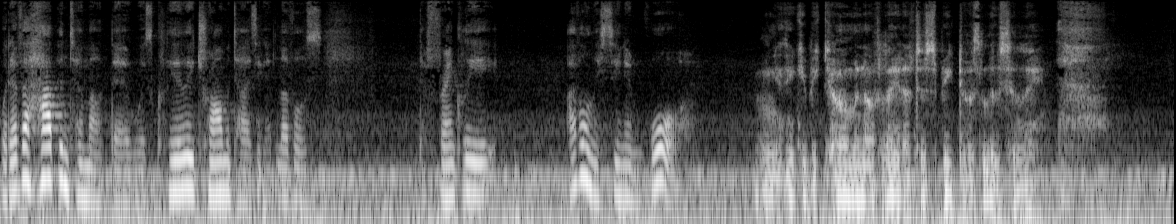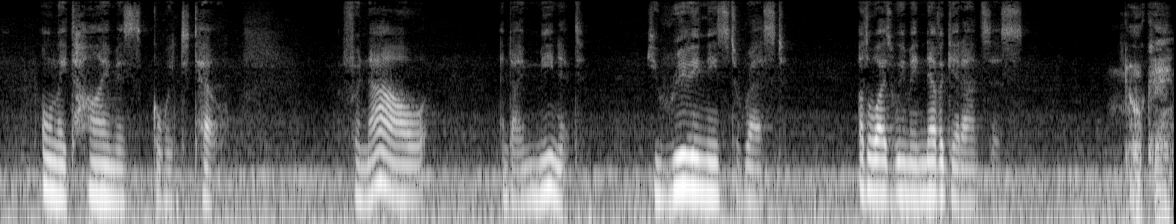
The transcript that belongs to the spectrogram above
Whatever happened to him out there was clearly traumatizing at levels that, frankly, I've only seen in war. You think he'd be calm enough later to speak to us lucidly? Only time is going to tell. For now, and I mean it, he really needs to rest. Otherwise, we may never get answers. Okay.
